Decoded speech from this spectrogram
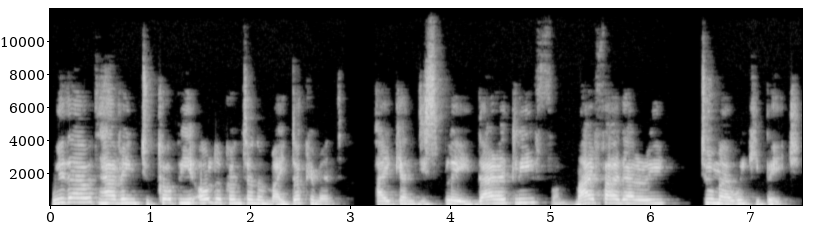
Without having to copy all the content of my document, I can display directly from my file gallery to my wiki page.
